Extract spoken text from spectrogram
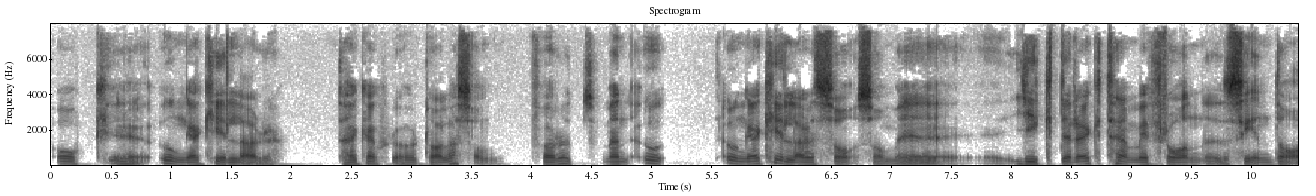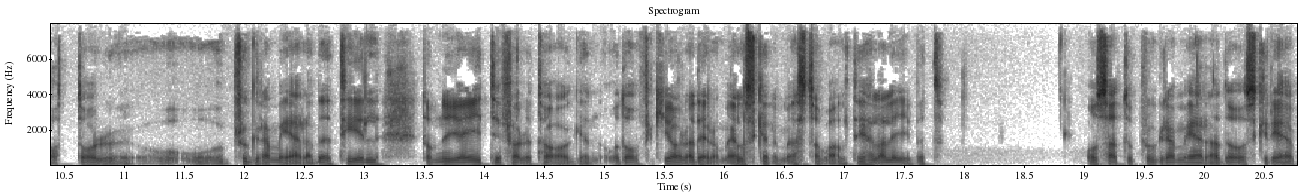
Och eh, unga killar, det här kanske du har hört talas om förut, men unga killar så, som eh, gick direkt hemifrån sin dator och, och programmerade till de nya IT-företagen och de fick göra det de älskade mest av allt i hela livet. Och satt och programmerade och skrev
